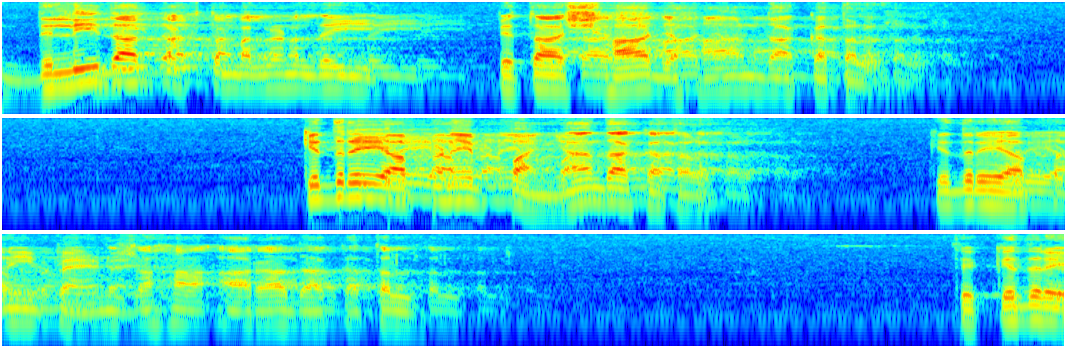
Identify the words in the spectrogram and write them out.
ਦਿੱਲੀ ਦਾ ਤਖਤ ਮੱਲਣ ਲਈ ਪਿਤਾ ਸ਼ਾਹ ਜਹਾਨ ਦਾ ਕਤਲ। ਕਿਧਰੇ ਆਪਣੇ ਭਾਈਆਂ ਦਾ ਕਤਲ? ਕਿਧਰੇ ਆਪਣੀ ਭੈਣ ਜ਼ਹਾਂ ਆਰਾ ਦਾ ਕਤਲ? ਤੇ ਕਿਧਰੇ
